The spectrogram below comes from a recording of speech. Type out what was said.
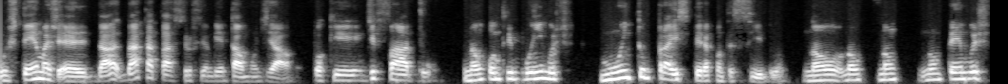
os temas é, da, da catástrofe ambiental mundial, porque, de fato, não contribuímos muito para isso ter acontecido. Não, não, não, não temos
